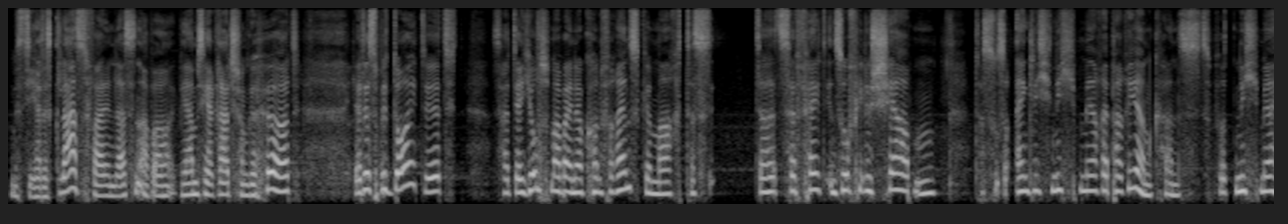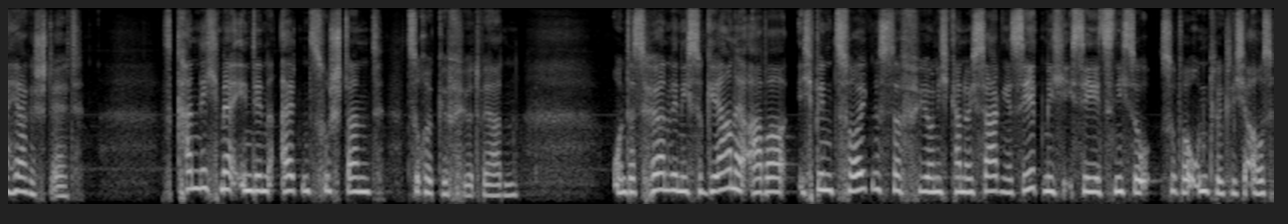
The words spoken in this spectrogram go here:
müsste ja das Glas fallen lassen, aber wir haben es ja gerade schon gehört. Ja, das bedeutet, das hat der Jobs mal bei einer Konferenz gemacht, dass da zerfällt in so viele Scherben, dass du es eigentlich nicht mehr reparieren kannst, wird nicht mehr hergestellt. Es kann nicht mehr in den alten Zustand zurückgeführt werden. Und das hören wir nicht so gerne, aber ich bin Zeugnis dafür und ich kann euch sagen, ihr seht mich, ich sehe jetzt nicht so super unglücklich aus.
